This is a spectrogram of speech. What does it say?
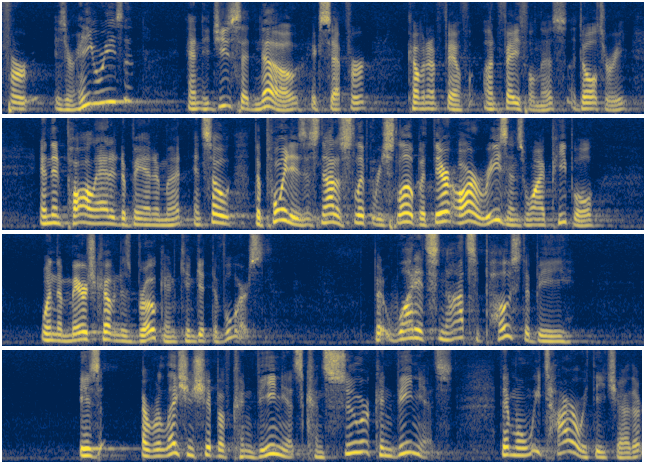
for, is there any reason? And Jesus said, No, except for covenant unfaithfulness, adultery. And then Paul added abandonment. And so the point is, it's not a slippery slope, but there are reasons why people, when the marriage covenant is broken, can get divorced. But what it's not supposed to be is a relationship of convenience, consumer convenience, that when we tire with each other,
